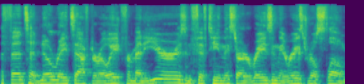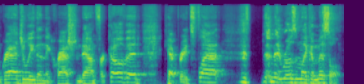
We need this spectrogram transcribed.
the feds had no rates after 08 for many years. In 15, they started raising. They raised real slow and gradually. Then they crashed them down for COVID, kept rates flat. Then they rose them like a missile.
